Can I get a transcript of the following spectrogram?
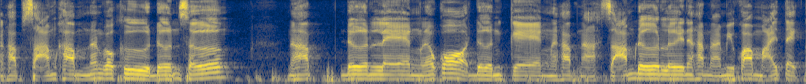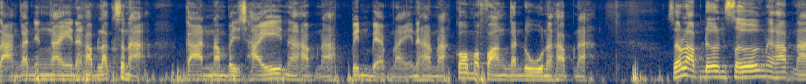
นะครับสามคำนั่นก็คือเดินเซิง นะครับเดินแรงแล้วก็เดินแกงนะครับนะสามเดินเลยนะครับนะมีความหมายแตกต่างกันยังไงนะครับ ลักษณะการนำไปใช้นะครับนะเป็นแบบไหนนะครับนะก็มาฟังกันดูนะครับนะสำหรับเดินเซิงนะครับนะ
